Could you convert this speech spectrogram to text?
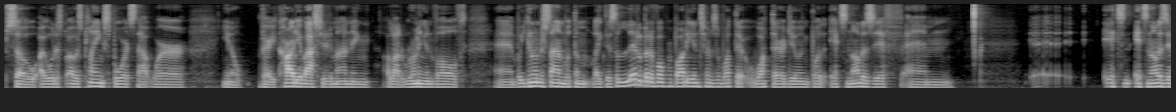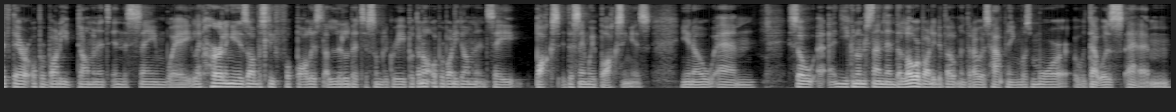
So I would have, I was playing sports that were, you know, very cardiovascular demanding, a lot of running involved. Um, but you can understand with them, like there's a little bit of upper body in terms of what they're what they're doing, but it's not as if um, it's it's not as if they're upper body dominant in the same way. Like hurling is obviously football is a little bit to some degree, but they're not upper body dominant. Say box the same way boxing is, you know. Um, so uh, you can understand then the lower body development that I was happening was more that was um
